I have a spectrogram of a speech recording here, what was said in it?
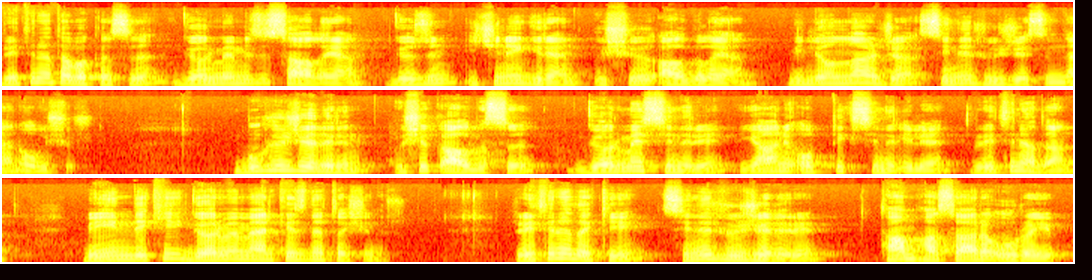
Retina tabakası görmemizi sağlayan, gözün içine giren ışığı algılayan milyonlarca sinir hücresinden oluşur. Bu hücrelerin ışık algısı görme siniri yani optik sinir ile retinadan beyindeki görme merkezine taşınır. Retinadaki sinir hücreleri tam hasara uğrayıp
